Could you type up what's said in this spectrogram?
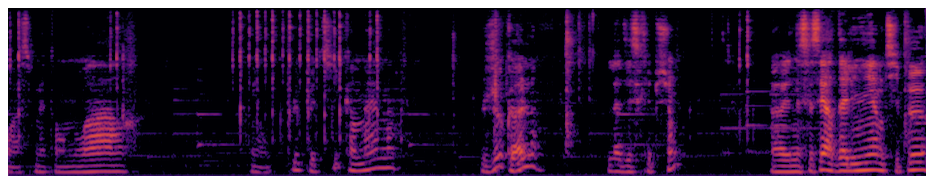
on va se mettre en noir et en plus petit quand même. Je colle la description. Euh, il est nécessaire d'aligner un petit peu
